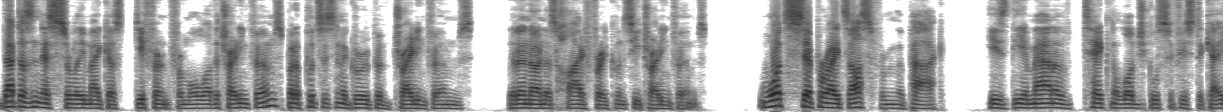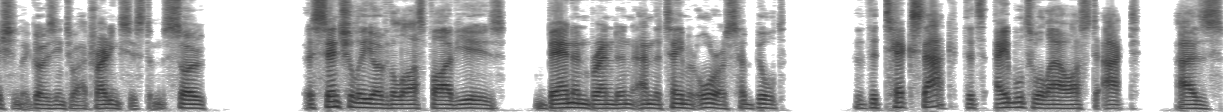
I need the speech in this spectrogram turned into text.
that doesn't necessarily make us different from all other trading firms, but it puts us in a group of trading firms that are known as high frequency trading firms. What separates us from the pack is the amount of technological sophistication that goes into our trading systems. So essentially over the last five years, Ben and Brendan and the team at Auros have built the tech stack that's able to allow us to act as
